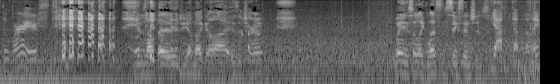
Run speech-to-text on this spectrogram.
the worst. gives off that energy. I'm not gonna lie. Is it true? Wait, so like less than six inches. yeah, definitely.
